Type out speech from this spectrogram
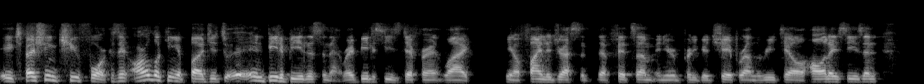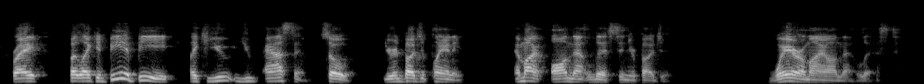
especially in Q4, because they are looking at budgets in B2B, this and that, right? B2C is different. Like, you know, find a dress that, that fits them and you're in pretty good shape around the retail holiday season, right? But like in B2B, like you you ask them, so you're in budget planning. Am I on that list in your budget? Where am I on that list?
